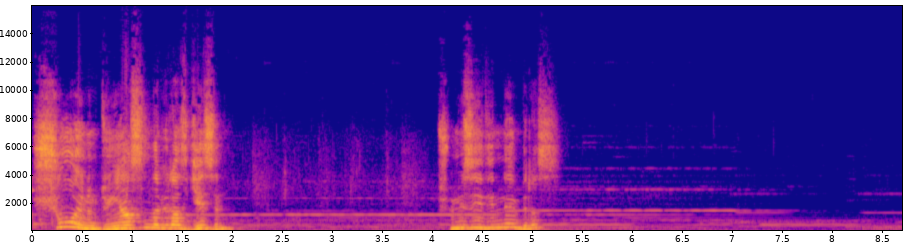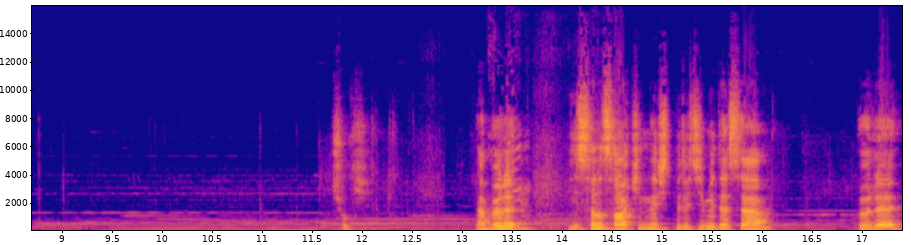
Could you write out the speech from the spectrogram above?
Şu oyunun dünyasında biraz gezin. Şu müziği dinleyin biraz. Çok iyi. Ya böyle insanı sakinleştirici mi desem, böyle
